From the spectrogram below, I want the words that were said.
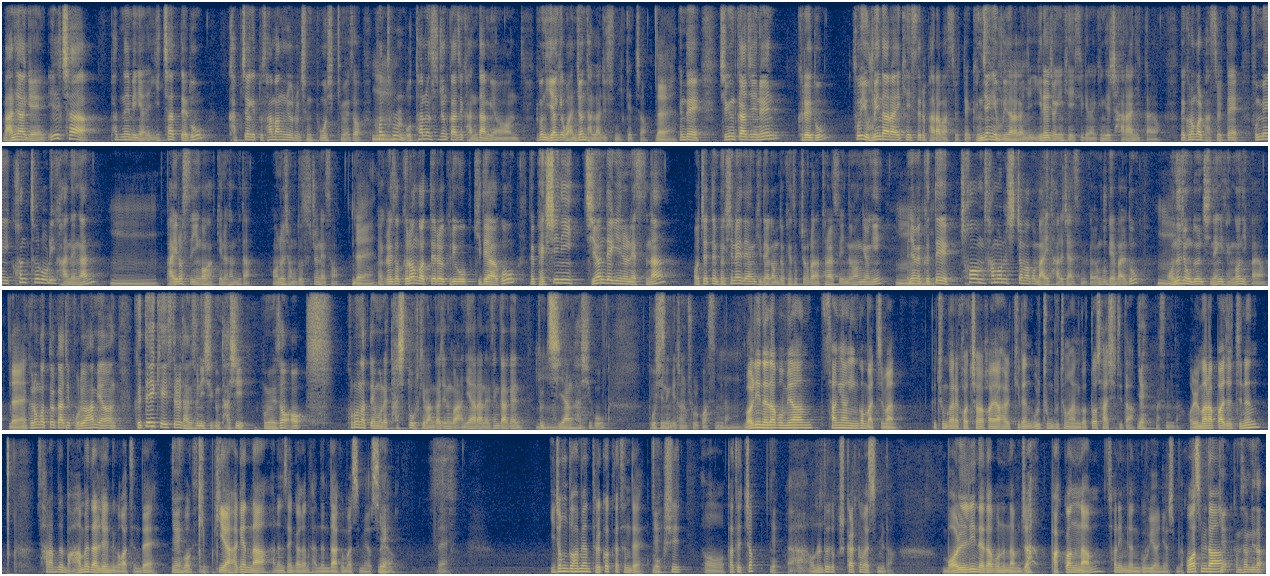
만약에 1차 팬데믹이 아니라 2차 때도 갑자기 또 사망률을 증폭을 시키면서 컨트롤을 못하는 수준까지 간다면 이건 이야기가 완전 달라질 수는 있겠죠. 네. 근데 지금까지는 그래도 소위 우리나라의 케이스를 바라봤을 때 굉장히 우리나라가 이제 이례적인 케이스이긴 한데 굉장히 잘하니까요. 근데 그런 걸 봤을 때 분명히 컨트롤이 가능한 바이러스인 것 같기는 합니다. 어느 정도 수준에서. 네. 네, 그래서 그런 것들을 그리고 기대하고 백신이 지연되기는 했으나 어쨌든 백신에 대한 기대감도 계속적으로 나타날 수 있는 환경이 왜냐하면 그때 처음 3월을 시점하고 많이 다르지 않습니까? 연구 개발도 어느 정도는 진행이 된 거니까요. 네. 그런 것들까지 고려하면 그때의 케이스를 단순히 지금 다시 보면서 어 코로나 때문에 다시 또 그렇게 망가지는 거 아니야라는 생각은 좀 지양하시고 보시는 게 저는 좋을 것 같습니다. 멀리 내다보면 상향인 건 맞지만 그 중간에 거쳐가야 할 길은 울퉁불퉁한 것도 사실이다. 예, 맞습니다. 얼마나 빠질지는 사람들 마음에 달려 있는 것 같은데 예, 뭐 맞습니다. 깊기야 하겠나 하는 생각은 갖는다 그 말씀이었어요. 예. 네. 이 정도 하면 될 것 같은데 예. 혹시 어, 다 됐죠? 예. 아, 오늘도 역시 깔끔했습니다. 멀리 내다보는 남자 박광남 선임연구위원이었습니다. 고맙습니다. 예, 감사합니다.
